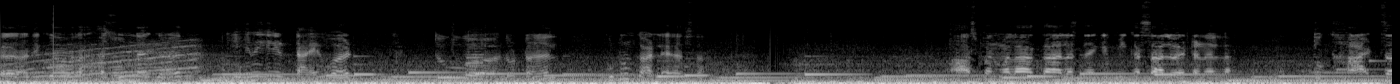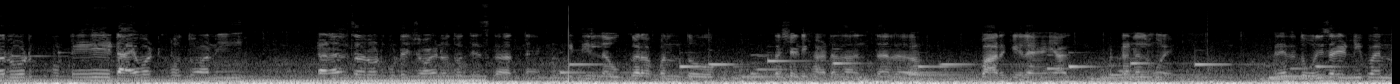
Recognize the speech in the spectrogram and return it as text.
तर अधिक मला अजून नाही कळत की हे हे डायव्हर्ट टू तो टनल कुठून काढलेला असता आज पण मला कळालंच नाही की मी कसा आलोय टनलला हार्टचा रोड कुठे डायव्हर्ट होतो आणि टनलचा रोड कुठे जॉईन होतो तेच कळत नाही. किती लवकर आपण तो कशाडी घाटाचा अंतर पार पार केलाय या टनलमुळे आणि आता दोन्ही साईडनी पण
